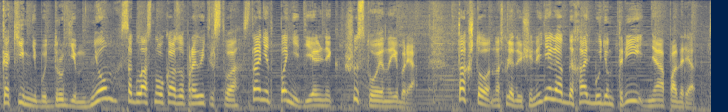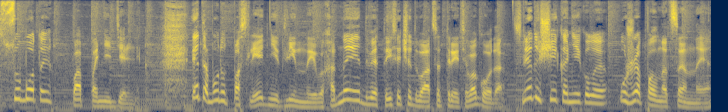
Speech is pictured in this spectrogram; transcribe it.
каким-нибудь другим днем, согласно указу правительства, станет понедельник, 6 ноября. Так что на следующей неделе отдыхать будем три дня подряд, с субботы по понедельник. Это будут последние длинные выходные 2023 года. Следующие каникулы уже полноценные,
